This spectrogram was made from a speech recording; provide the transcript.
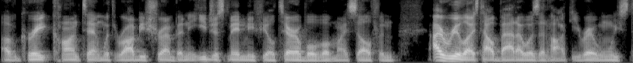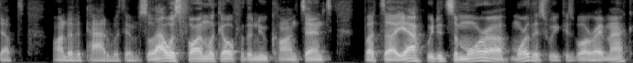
of great content with Robbie Shrimp, and he just made me feel terrible about myself. And I realized how bad I was at hockey right when we stepped onto the pad with him. So that was fun. Look out for the new content. But uh, yeah, we did some more uh, more this week as well, right, Mac?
